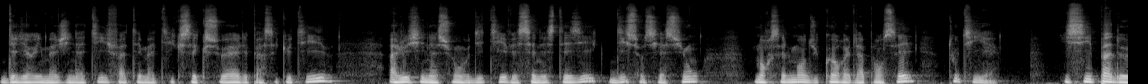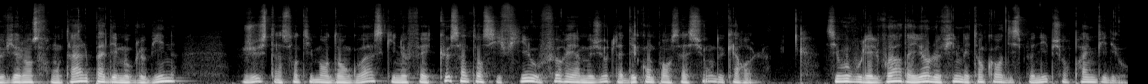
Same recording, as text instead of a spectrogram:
Délire imaginatif à thématique sexuelle et persécutive, hallucinations auditives et synesthésiques, dissociation, morcellement du corps et de la pensée, tout y est. Ici, pas de violence frontale, pas d'hémoglobine, juste un sentiment d'angoisse qui ne fait que s'intensifier au fur et à mesure de la décompensation de Carole. Si vous voulez le voir, d'ailleurs, le film est encore disponible sur Prime Video.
